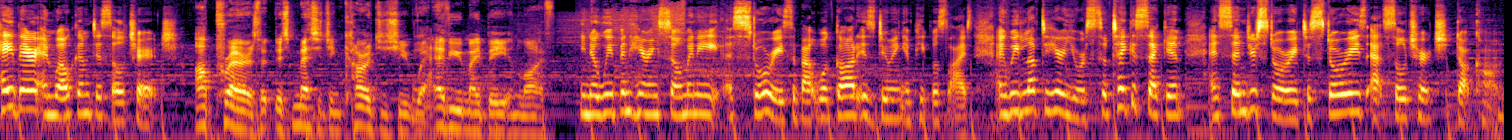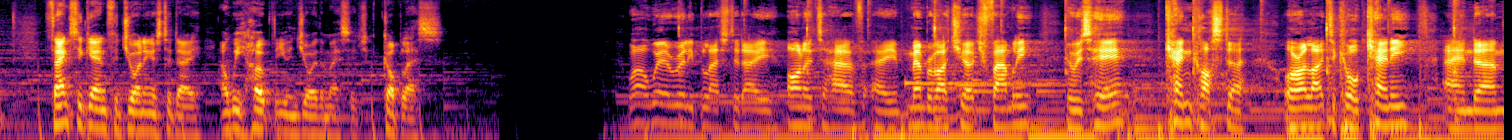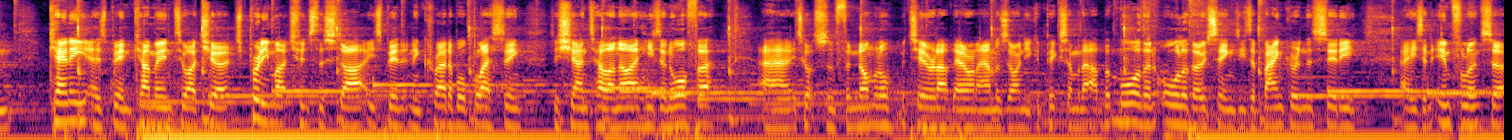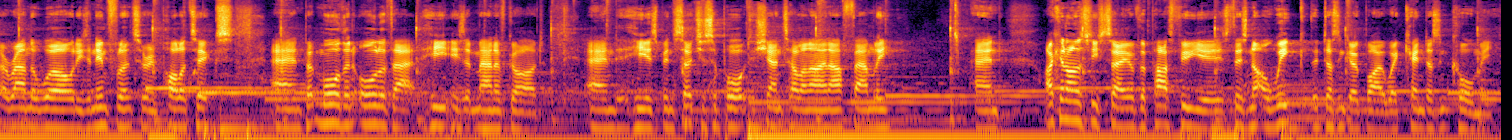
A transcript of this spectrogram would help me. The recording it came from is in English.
Hey there, and welcome to Soul Church. Our prayer is that this message encourages you wherever you may be in life. You know, we've been hearing so many uh, stories about what God is doing in people's lives, and we'd love to hear yours. So take a second and send your story to stories at soulchurch.com. Thanks again for joining us today, and we hope that you enjoy the message. God bless. Well, we're really blessed today, honored to have a member of our church family who is here, Ken Costa, or I like to call Kenny. And um, Kenny has been coming to our church pretty much since the start. He's been an incredible blessing to Chantel and I. He's an author. Uh, he's got some phenomenal material out there on Amazon. You can pick some of that up. But more than all of those things, he's a banker in the city. Uh, he's an influencer around the world. He's an influencer in politics. And but more than all of that, he is a man of God. And he has been such a support to Chantel and I and our family. And I can honestly say, over the past few years, there's not a week that doesn't go by where Ken doesn't call me.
